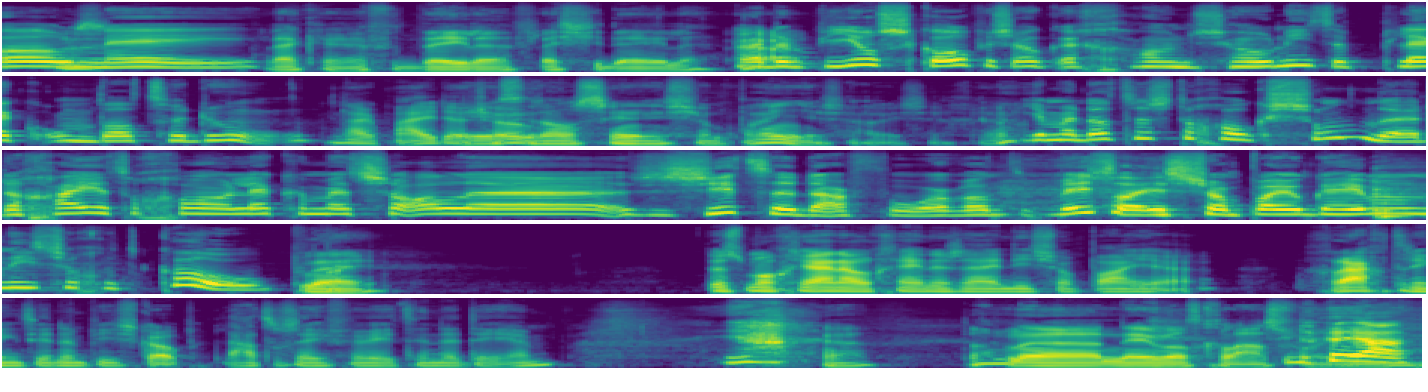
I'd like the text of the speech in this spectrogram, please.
Oh Dus- nee. Lekker even delen, flesje delen. Maar Ja. de bioscoop is ook echt gewoon zo niet de plek om dat te doen. Lijkt mij dus Heeft er ook. dan zin in champagne, zou je zeggen? hè? Ja, maar dat is toch ook zonde? Dan ga je toch gewoon lekker met z'n allen zitten daarvoor. Want meestal is champagne ook helemaal niet zo goedkoop. Nee. Dus mocht jij nou degene zijn die champagne graag drinkt in een bioscoop, laat ons even weten in de DM. Dan eh nemen we wat glaas voor je. Ja.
